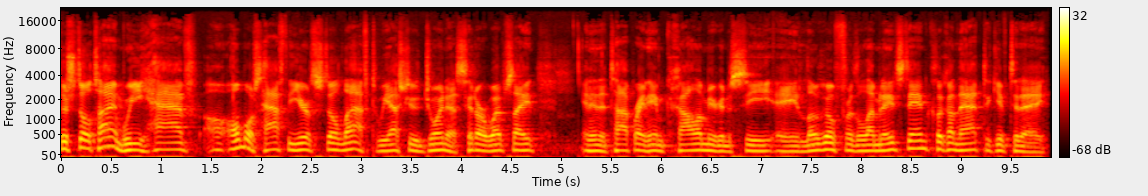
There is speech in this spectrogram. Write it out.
There's still time. We have uh, almost half the year still left. We ask you to join us. Hit our website, and in the top right hand column, you're going to see a logo for the lemonade stand. Click on that to give today.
